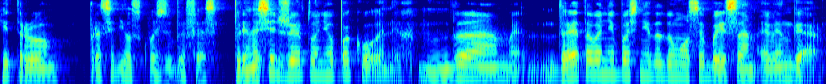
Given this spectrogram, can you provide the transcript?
Хитро, процедил сквозь зубы Фесс. «Приносить жертву неупокоенных. Да, до этого, небось, не додумался бы и сам Эвенгар.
